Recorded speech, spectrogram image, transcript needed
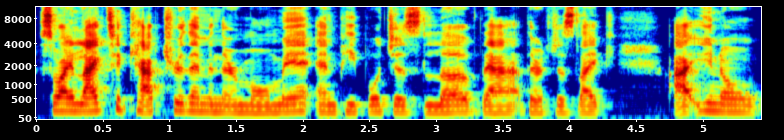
So I like to capture them in their moment, and people just love that. They're just like. I, you know,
